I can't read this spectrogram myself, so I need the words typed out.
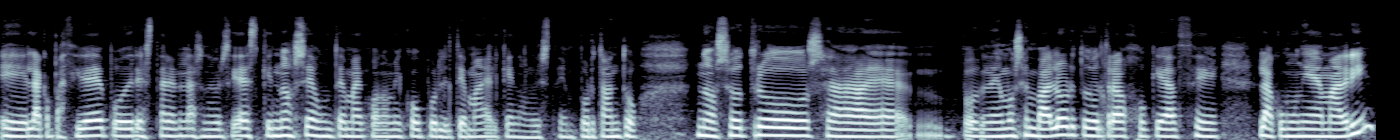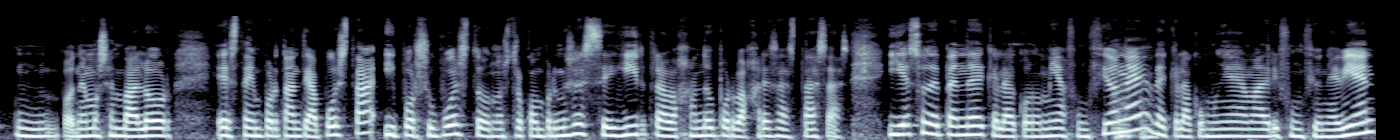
eh, la capacidad de poder estar en las universidades, que no sea un tema económico por el tema del que no lo estén. Por tanto, nosotros eh, ponemos en valor todo el trabajo que hace la Comunidad de Madrid, mm, ponemos en valor esta importante apuesta y, por supuesto, nuestro compromiso es seguir trabajando por bajar esas tasas. Y eso depende de que la economía funcione, de que la Comunidad de Madrid funcione bien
